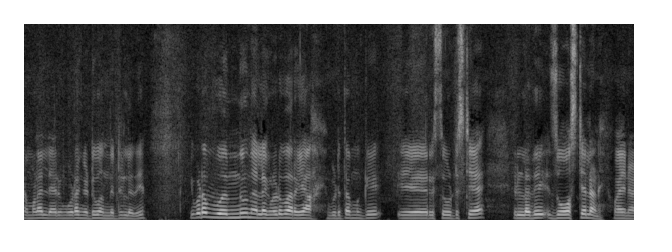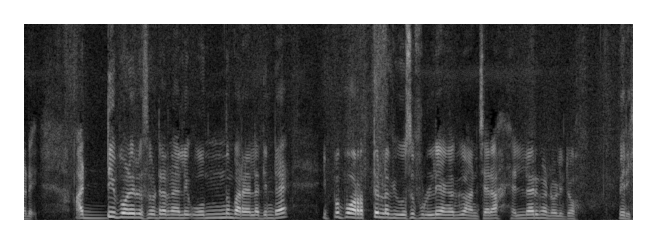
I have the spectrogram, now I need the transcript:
നമ്മളെല്ലാവരും കൂടെ അങ്ങോട്ട് വന്നിട്ടുള്ളത്. ഇവിടെ വന്നു എന്നല്ല ഇങ്ങോട്ട് പറയാം. ഇവിടുത്തെ നമുക്ക് റിസോർട്ട് സ്റ്റേ ഉള്ളത് സോസ്റ്റലാണ് വയനാട്. അടിപൊളി റിസോർട്ട് പറഞ്ഞാൽ ഒന്നും പറയാനില്ല ഇതിന്റെ ഇപ്പോൾ പുറത്തുള്ള വ്യൂസ് ഫുള്ള് ഞങ്ങൾക്ക് കാണിച്ചു തരാം. എല്ലാവരും കണ്ടോളിട്ടോ. വരി.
